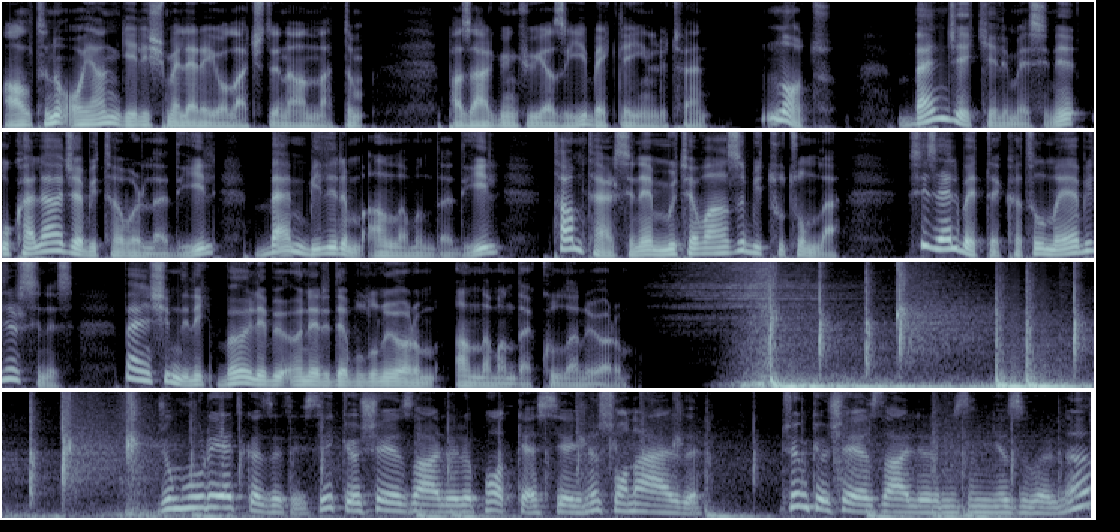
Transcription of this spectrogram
altını oyan gelişmelere yol açtığını anlattım. Pazar günkü yazıyı bekleyin lütfen. Not Bence kelimesini ukalaca bir tavırla değil, ben bilirim anlamında değil, tam tersine mütevazı bir tutumla. Siz elbette katılmayabilirsiniz. Ben şimdilik böyle bir öneride bulunuyorum anlamında kullanıyorum. Cumhuriyet Gazetesi Köşe Yazarları podcast yayını sona erdi. Tüm köşe yazarlarımızın yazılarını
